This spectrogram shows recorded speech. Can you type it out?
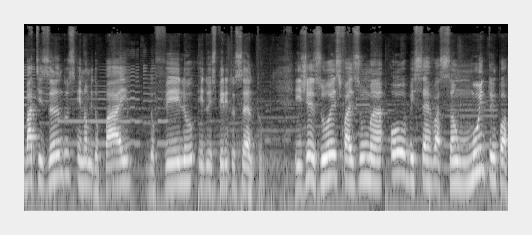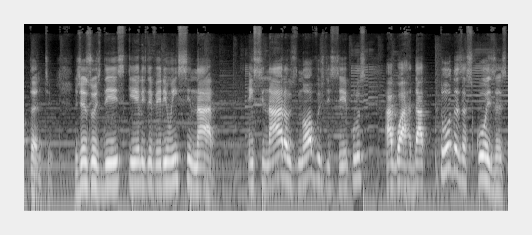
batizando-os em nome do Pai, do Filho e do Espírito Santo. E Jesus faz uma observação muito importante. Jesus diz que eles deveriam ensinar, ensinar aos novos discípulos a guardar todas as coisas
